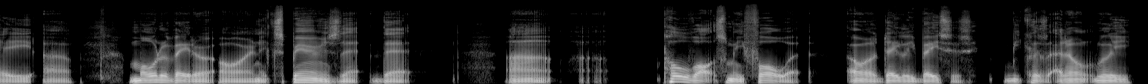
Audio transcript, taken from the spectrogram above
a uh, motivator or an experience that that uh, uh, pole vaults me forward on a daily basis because I don't really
